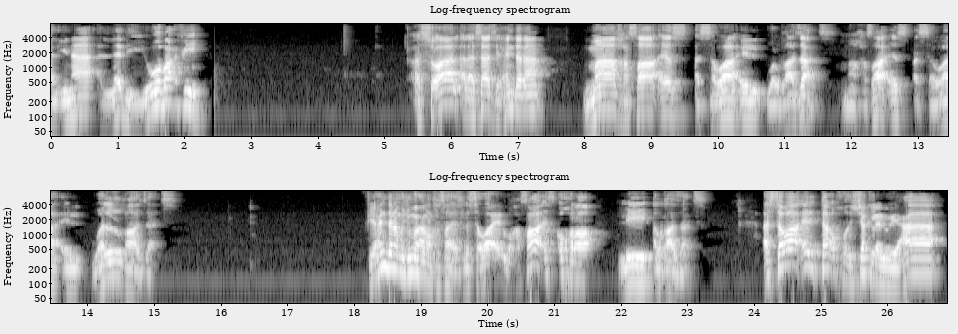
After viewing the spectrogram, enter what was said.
الإناء الذي يوضع فيه. السؤال الأساسي عندنا ما خصائص السوائل والغازات؟ ما خصائص السوائل والغازات. في عندنا مجموعة من الخصائص للسوائل وخصائص أخرى للغازات. السوائل تأخذ شكل الوعاء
